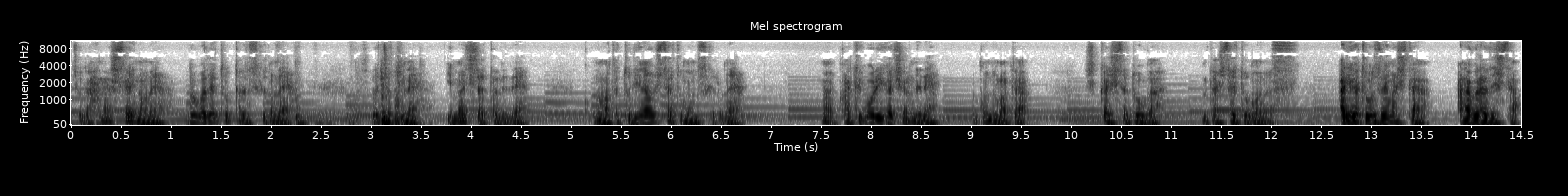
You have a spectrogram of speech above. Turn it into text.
ちょっと話したいのをね、動画で撮ったんですけどね、それちょっとね、いまいちだったんでね、今度また撮り直したいと思うんですけどね、まあカテゴリーが違うんでね、今度またしっかりした動画出したいと思います。ありがとうございました。穴倉でした。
